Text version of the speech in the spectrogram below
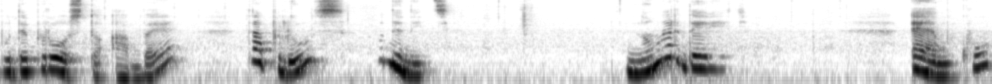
буде просто АБ та плюс одиниця. Номер 9. М куб,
